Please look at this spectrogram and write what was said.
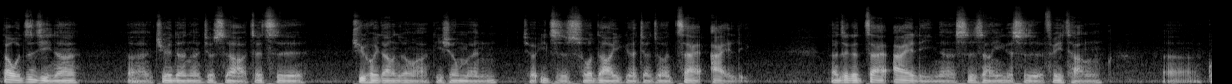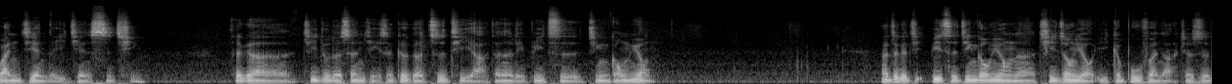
那我自己呢，呃，觉得呢，就是啊，这次聚会当中啊，弟兄们就一直说到一个叫做在爱里。那这个在爱里呢，事实上一个是非常呃关键的一件事情。这个基督的身体是各个肢体啊，在那里彼此进功用。那这个彼此进攻用呢？其中有一个部分呢，就是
